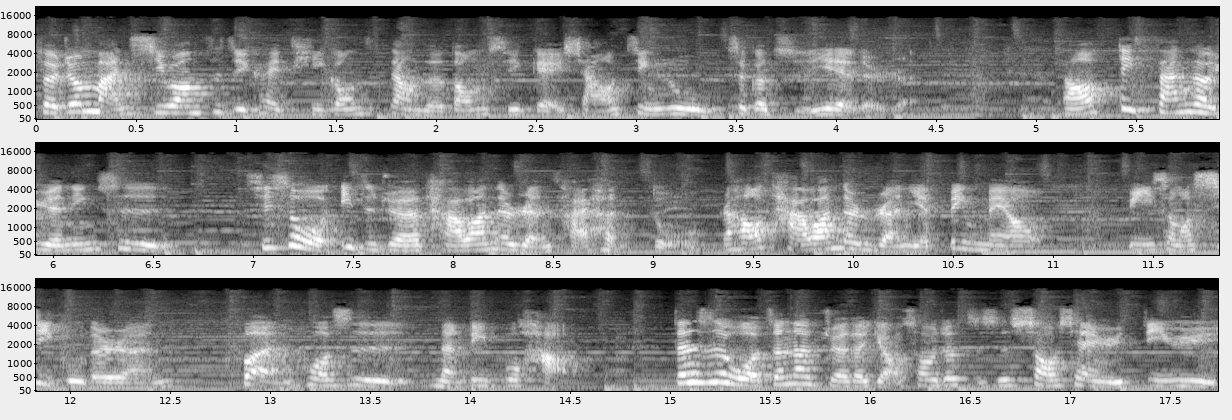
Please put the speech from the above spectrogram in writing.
所以就蛮希望自己可以提供这样的东西给想要进入这个职业的人。然后第三个原因是，其实我一直觉得台湾的人才很多，然后台湾的人也并没有比什么戏骨的人笨或是能力不好，但是我真的觉得有时候就只是受限于地域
